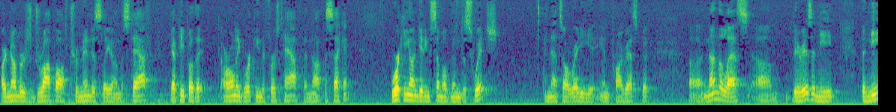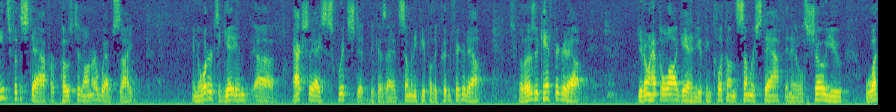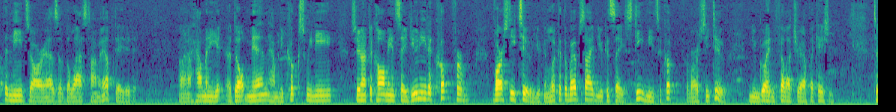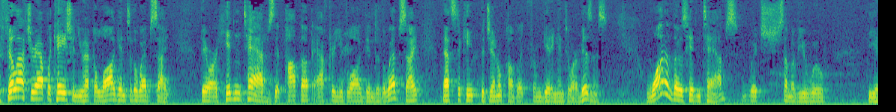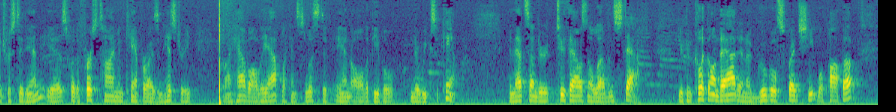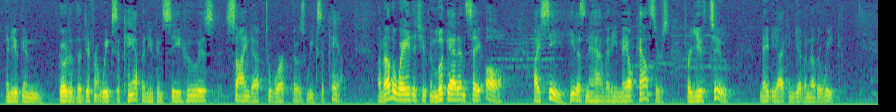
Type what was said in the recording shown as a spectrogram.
our numbers drop off tremendously on the staff. You have got people that are only working the first half and not the second. Working on getting some of them to switch, and that's already in progress. But uh, nonetheless, um, there is a need. The needs for the staff are posted on our website. In order to get in, uh, actually, I switched it because I had so many people that couldn't figure it out. So for those who can't figure it out, you don't have to log in. You can click on Summer Staff, and it'll show you what the needs are as of the last time I updated it. Uh, how many adult men, how many cooks we need. So you don't have to call me and say, Do you need a cook for Varsity 2? You can look at the website and you can say, Steve needs a cook for Varsity 2. And you can go ahead and fill out your application. To fill out your application, you have to log into the website. There are hidden tabs that pop up after you've logged into the website. That's to keep the general public from getting into our business. One of those hidden tabs, which some of you will be interested in, is for the first time in Camp Horizon history, I have all the applicants listed and all the people in their weeks of camp. And that's under 2011 staff. You can click on that, and a Google spreadsheet will pop up, and you can go to the different weeks of camp and you can see who is signed up to work those weeks of camp. Another way that you can look at it and say, oh, I see, he doesn't have any male counselors for youth too. Maybe I can give another week.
